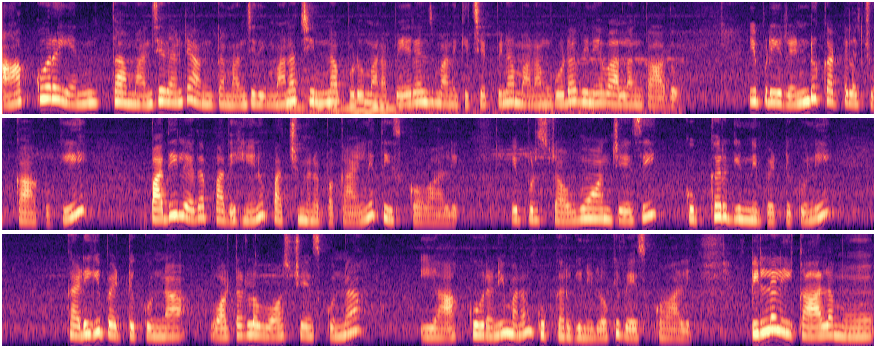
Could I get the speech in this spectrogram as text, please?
ఆకుకూర ఎంత మంచిదంటే అంత మంచిది. మన చిన్నప్పుడు మన పేరెంట్స్ మనకి చెప్పినా మనం కూడా వినేవాళ్ళం కాదు. ఇప్పుడు ఈ రెండు కట్టెల చుక్కాకుకి పది లేదా పదిహేను పచ్చిమిరపకాయల్ని తీసుకోవాలి. ఇప్పుడు స్టవ్ ఆన్ చేసి కుక్కర్ గిన్నె పెట్టుకుని కడిగి పెట్టుకున్న వాటర్లో వాష్ చేసుకున్న ఈ ఆకుకూరని మనం కుక్కర్ గిన్నెలోకి వేసుకోవాలి. పిల్లలు ఈ కాలము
